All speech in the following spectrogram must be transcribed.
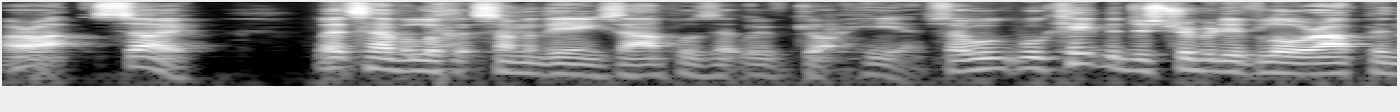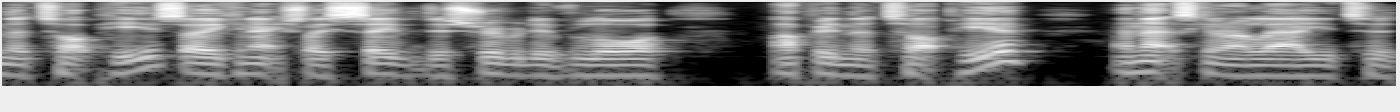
All right, so let's have a look at some of the examples that we've got here. So we'll, we'll, keep the distributive law up in the top here, so you can actually see the distributive law up in the top here, and that's going to allow you to,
